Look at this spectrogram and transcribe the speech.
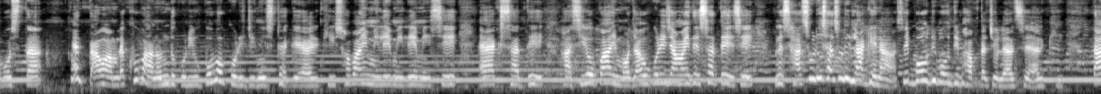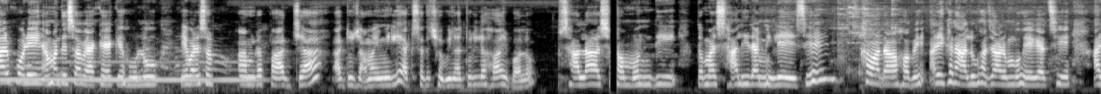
অবস্থা? হ্যাঁ তাও আমরা খুব আনন্দ করি, উপভোগ করি জিনিসটাকে আর কি। সবাই মিলে মিলে মিশে একসাথে হাসিও পাই মজাও করি জামাইদের সাথে। সে মানে শাশুড়ি শাশুড়ি লাগে না, সেই বৌদি বৌদি ভাবটা চলে আসে আর কি। তারপরে আমাদের সব একে একে হলো। এবারে সব আমরা পাঁচ যা আর দু জামাই মিলে একসাথে ছবি না তুললে হয় বলো? শালা সম্বন্ধী, তোমার শালিরা মিলে এসে খাওয়া দাওয়া হবে। আর এখানে আলু ভাজা আরম্ভ হয়ে গেছে। আর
